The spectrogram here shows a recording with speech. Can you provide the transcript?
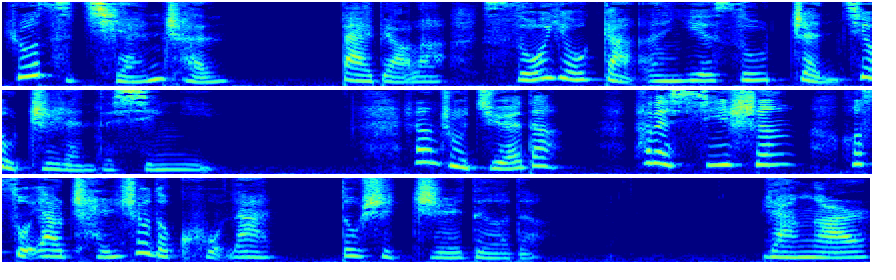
如此虔诚，代表了所有感恩耶稣拯救之人的心意，让主觉得他的牺牲和所要承受的苦难都是值得的。然而，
